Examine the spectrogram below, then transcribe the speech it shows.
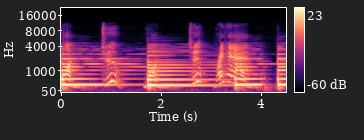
One, two, one, two, right hand.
